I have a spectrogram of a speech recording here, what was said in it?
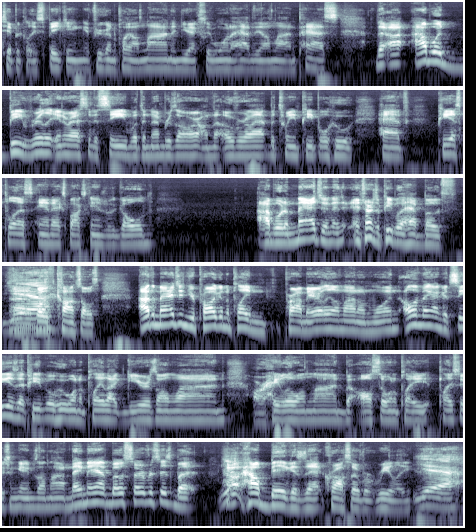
typically speaking, if you're going to play online and you actually want to have the online pass, the, I, I would be really interested to see what the numbers are on the overlap between people who have PS Plus and Xbox games with gold. I would imagine, in, in terms of people that have both Yeah. uh, both consoles, I'd imagine you're probably going to play primarily online on one. Only thing I could see is that people who want to play like Gears online or Halo online, but also want to play PlayStation games online, they may have both services. But how, how big is that crossover really? yeah,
